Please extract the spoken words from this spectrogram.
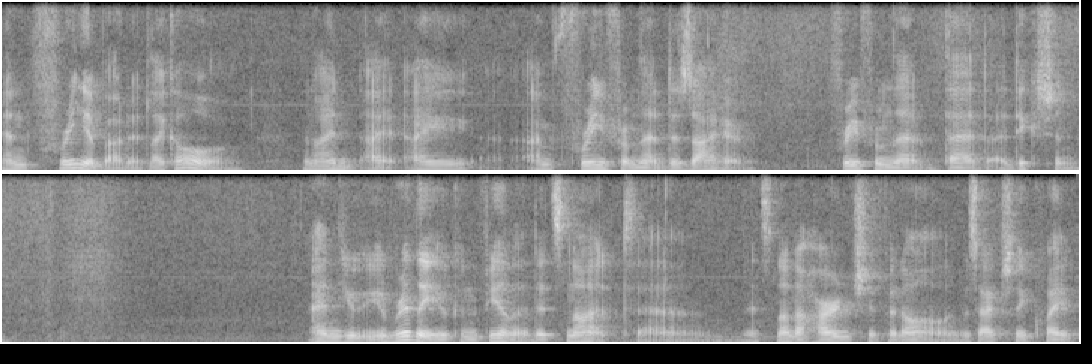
and free about it, like oh, you know, I I, I I'm free from that desire, free from that, that addiction. And you, you really, you can feel it. It's not, uh, it's not a hardship at all. It was actually quite,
